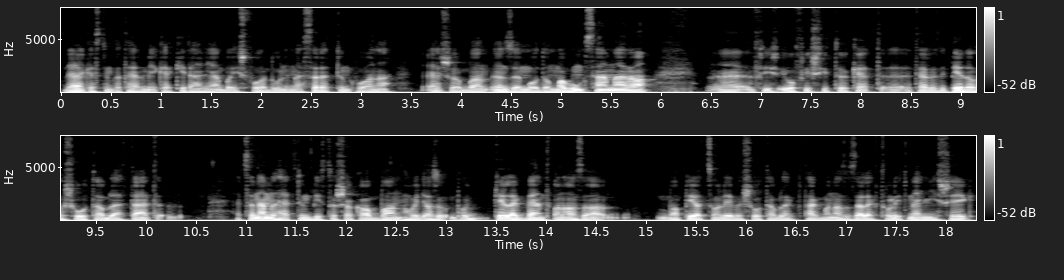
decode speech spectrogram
de elkezdtünk a termékek irányába is fordulni, mert szerettünk volna elsősorban önző módon magunk számára friss, jó frissítőket tervezni, például sótablettát. Egyszerűen nem lehetünk biztosak abban, hogy, az, hogy tényleg bent van az a, a piacon lévő sótablettákban az az elektrolit mennyiség,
